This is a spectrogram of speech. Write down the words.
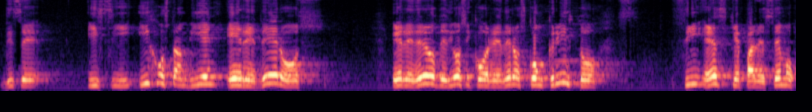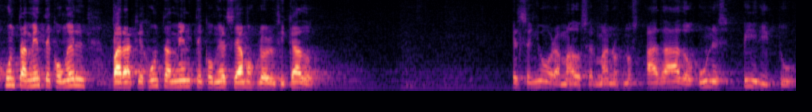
Dice, y si hijos también herederos, herederos de Dios y coherederos con Cristo, si es que padecemos juntamente con Él para que juntamente con Él seamos glorificados. El Señor, amados hermanos, nos ha dado un espíritu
